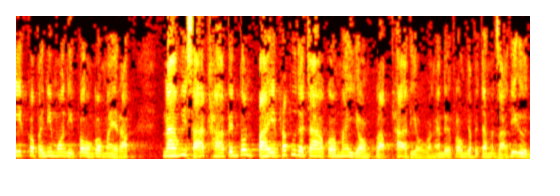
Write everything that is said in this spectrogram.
อีกก็ไปนิมนต์อีกพระองค์ก็ไม่รับ นางวิสาขาเป็นต้นไป พระพุทธเจ้าก็ไม่ยอมกลับท่าเดียวว่างั้นเด้อพระองค์จะไปจำพรรษาที่อื่น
